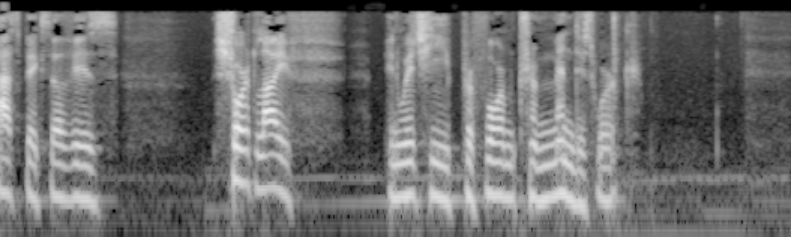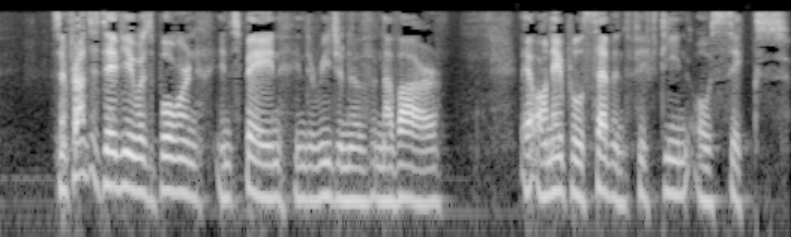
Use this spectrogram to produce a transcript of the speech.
aspects of his short life in which he performed tremendous work. St. Francis Xavier was born in Spain in the region of Navarre eh, on April 7, 1506,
